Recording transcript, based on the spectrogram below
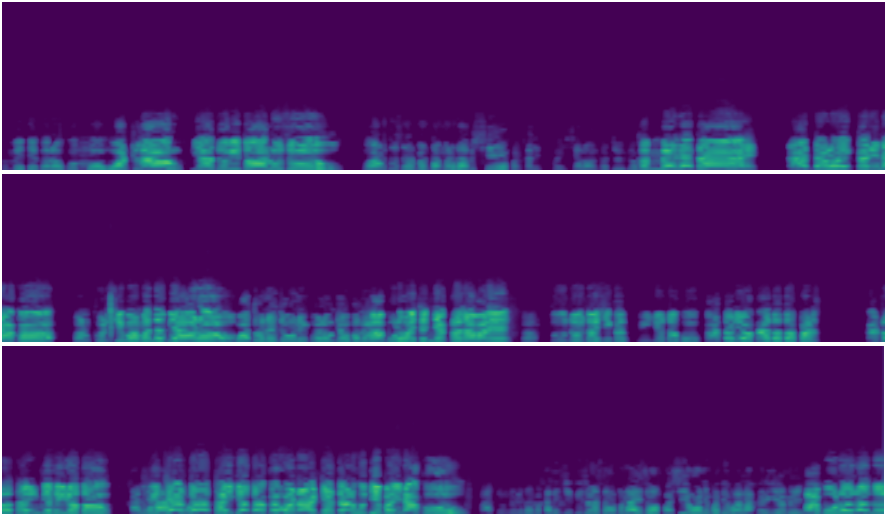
ગમે તે કરો ગમો. વોટ લાવો રૂપિયા જોવી તો આલું છું. વોટ તો સરપંચ તમારે આવશે પણ ખાલી પૈસા લાવવા કરજો ગમે તે થાય. રાત દાડો એક કરી નાખો પણ ખુરશીમાં મને બેહારો વાંધો નહીં જોવું નહીં પડે. કેવું ભગત બાબુડો હોય છે નેકળો ના વાળે. તું જોઈ તો શીખર પીજો તો કહું કાતરિયો ખાતો તો પણ કાઠો થઈને બેસી ગયો તો. વિચાર તો થઈ ગયો તો કહું આના ઢેસણ સુધી ભાઈ નાખું. આ ચૂંટણી તમે ખાલી જીતી જાઓ સરપંચ આવી જાવ પછી ઓની બધી વાલા કરીએ અમે. આ બુડો ને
